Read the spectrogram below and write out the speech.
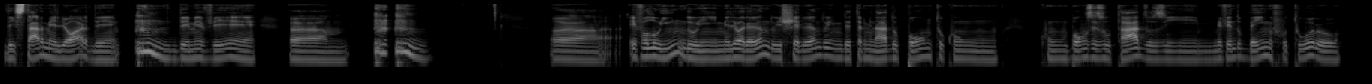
de estar melhor, de, de me ver. uh, evoluindo e melhorando e chegando em determinado ponto com, com bons resultados e me vendo bem no futuro,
